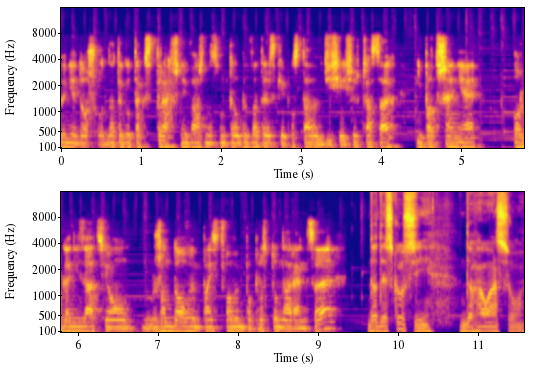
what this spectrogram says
by nie doszło. Dlatego tak strasznie ważne są te obywatelskie postawy w dzisiejszych czasach i patrzenie organizacjom rządowym, państwowym po prostu na ręce. Do dyskusji, do hałasu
